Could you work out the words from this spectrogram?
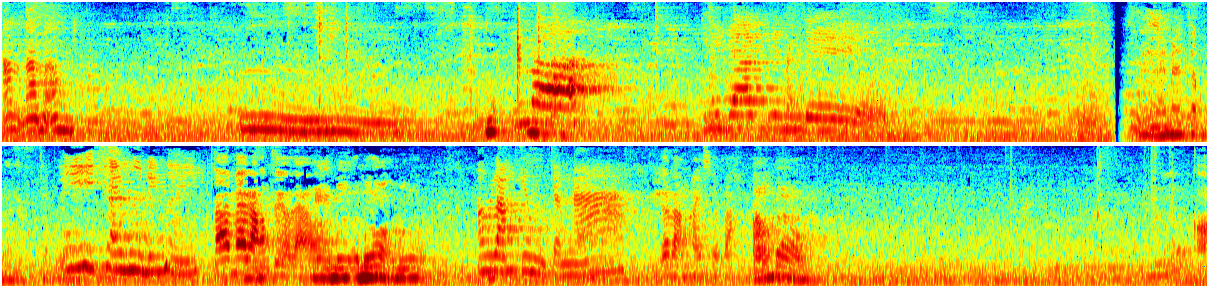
อัมอัมอัม แม่ล้างเจลแล้วอ่ามือเอามือออกเอามือออกเอาล้างเจลเหมือนกันนะเดี๋ยล้างให้ใช่ปะล้างเปล่าก็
